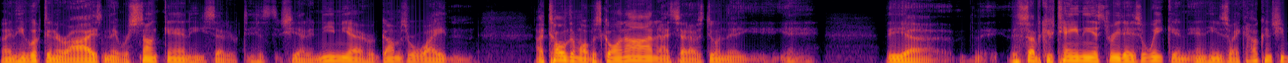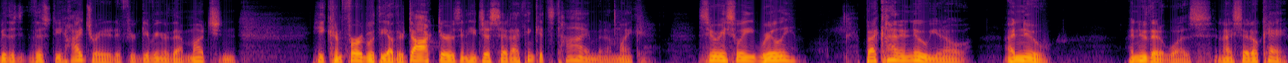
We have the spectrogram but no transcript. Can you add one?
And he looked in her eyes and they were sunken. He said her, his, she had anemia, her gums were white. And I told him what was going on. And I said I was doing the the uh, the subcutaneous three days a week, and, and he's like, how can she be this dehydrated if you're giving her that much? And he conferred with the other doctors, and he just said, I think it's time. And I'm like, seriously, really? But I kind of knew, you know, I knew, I knew that it was, and I said, okay,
